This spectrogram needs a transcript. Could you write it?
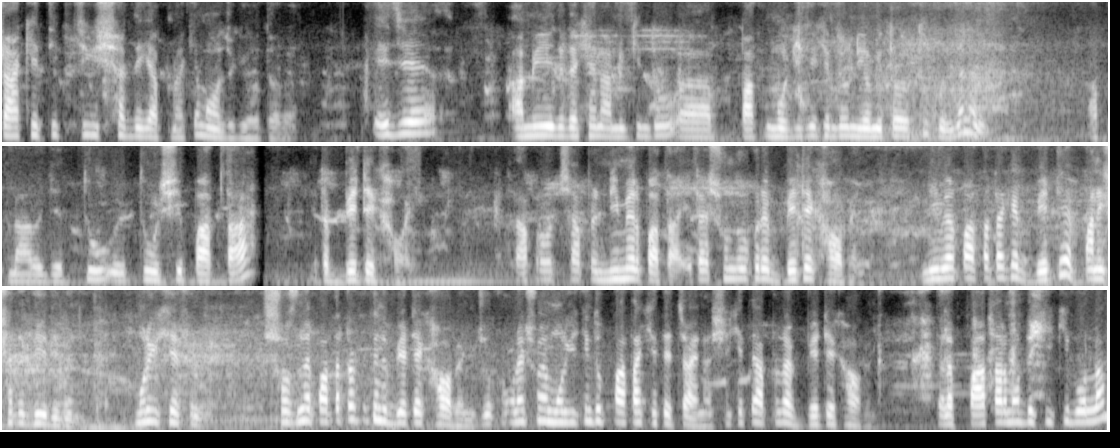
প্রাকৃতিক চিকিৎসার দিকে আপনাকে মনোযোগী হতে হবে। এই যে আমি, এই যে দেখেন, আমি কিন্তু মুরগিকে কিন্তু নিয়মিত কী করি জানেন? আপনার ওই যে তুলসী পাতা এটা বেটে খাওয়াই। তারপর হচ্ছে আপনার নিমের পাতা, এটা সুন্দর করে বেটে খাওয়াবেন। নিমের পাতাটাকে বেটে পানির সাথে দিয়ে দিবেন, মুরগি খেয়ে ফেলবে সজনে পাতাটাকে কিন্তু বেটে খাওয়াবেন। অনেক সময় মুরগি কিন্তু পাতা খেতে চায় না, সেক্ষেত্রে আপনারা বেটে খাওয়াবেন। তাহলে পাতার মধ্যে কি কি বললাম?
